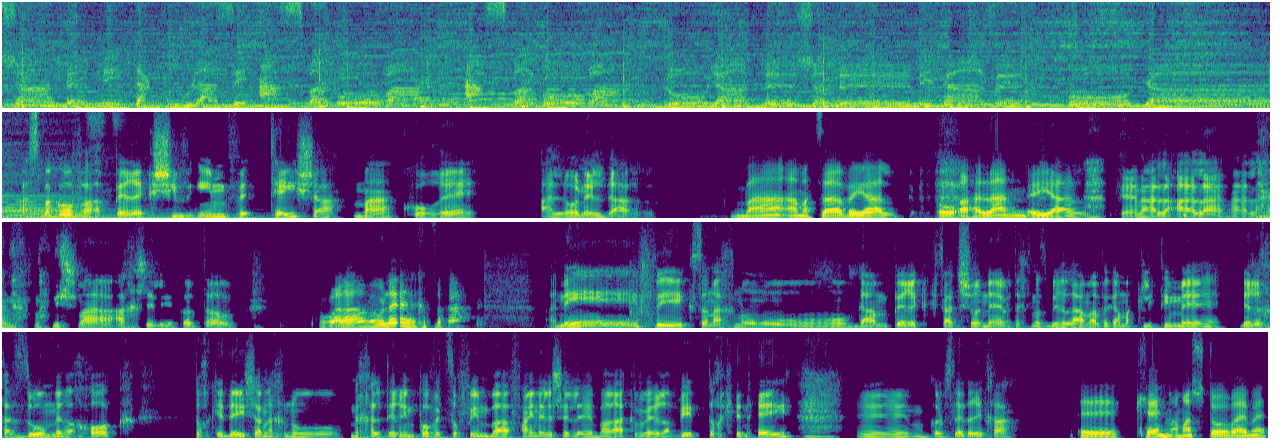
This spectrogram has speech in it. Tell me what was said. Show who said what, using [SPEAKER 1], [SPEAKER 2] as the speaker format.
[SPEAKER 1] לשלם איתה כולה זה אס בגובה, אס בגובה, לא יד לשלם איתה זה פודקאסט.
[SPEAKER 2] אס בגובה, פרק 79, מה קורה אלון אלדר?
[SPEAKER 3] מה המצב אייל? או אהלן אייל.
[SPEAKER 2] כן, אהל- אהלן, אהלן, מה נשמע אח שלי, הכל טוב?
[SPEAKER 3] וואלה, מעולה, איך אצלך?
[SPEAKER 2] אני פיקס, אנחנו גם פרק קצת שונה, ותכף נסביר למה, וגם מקליטים אה, דרך הזום, מרחוק, תוך כדי שאנחנו מחלטרים פה וצופים ב final של אה, ברק ורביד תוך כדי. אה, הכל בסדר איתך?
[SPEAKER 3] כן, ממש טוב האמת.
